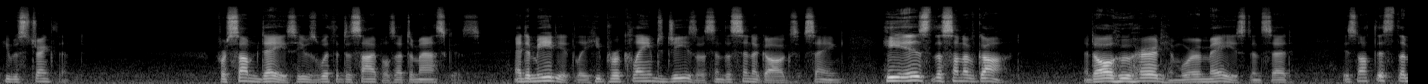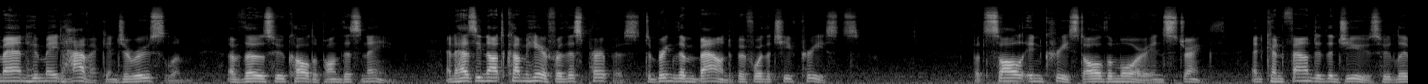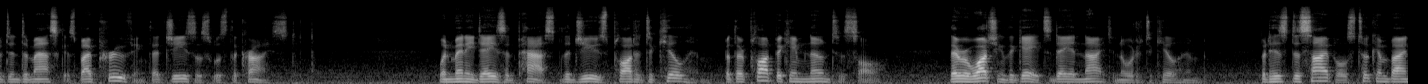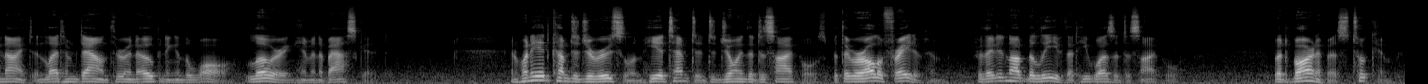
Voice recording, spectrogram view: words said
he was strengthened. For some days he was with the disciples at Damascus, and immediately he proclaimed Jesus in the synagogues, saying, He is the Son of God. And all who heard him were amazed, and said, Is not this the man who made havoc in Jerusalem of those who called upon this name? And has he not come here for this purpose, to bring them bound before the chief priests? But Saul increased all the more in strength and confounded the Jews who lived in Damascus by proving that Jesus was the Christ. When many days had passed, the Jews plotted to kill him, but their plot became known to Saul. They were watching the gates day and night in order to kill him. But his disciples took him by night and let him down through an opening in the wall, lowering him in a basket. And when he had come to Jerusalem, he attempted to join the disciples, but they were all afraid of him, for they did not believe that he was a disciple. But Barnabas took him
